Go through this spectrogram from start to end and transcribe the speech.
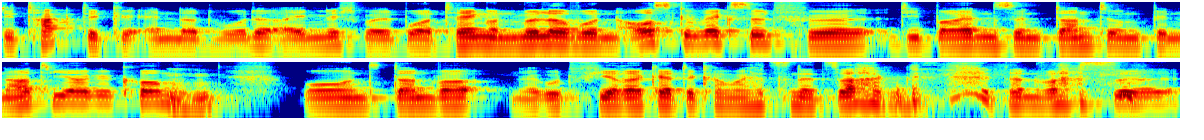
die Taktik geändert wurde eigentlich, weil Boateng und Müller wurden ausgewechselt. Für die beiden sind Dante und Benatia gekommen. Mhm. Und dann war, na gut, Viererkette kann man jetzt nicht sagen. Dann war es äh,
